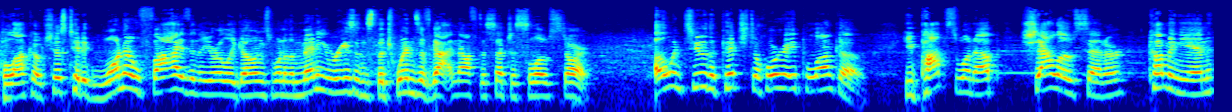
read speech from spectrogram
Polanco just hitting 105 in the early goings, one of the many reasons the Twins have gotten off to such a slow start. 0-2 the pitch to Jorge Polanco. He pops one up, shallow center, coming in,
